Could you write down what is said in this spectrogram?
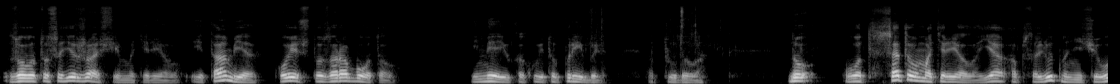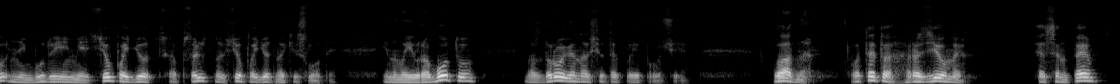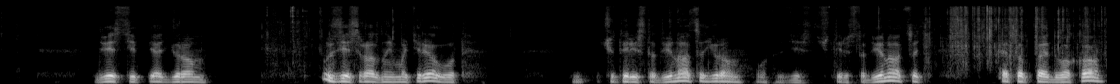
золотосодержащий материал. И там я кое-что заработал. Имею какую-то прибыль оттуда. Ну, вот с этого материала я абсолютно ничего не буду иметь. Все пойдет, абсолютно все пойдет на кислоты. И на мою работу, на здоровье, на все такое прочее. Ладно, вот это разъемы СНП 205 грамм. Ну, здесь разный материал. Вот 412 грамм. Вот здесь 412. Это P2К.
